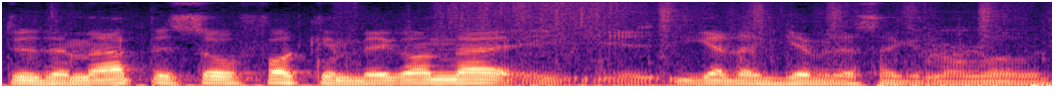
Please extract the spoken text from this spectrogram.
Dude, the map is so fucking big on that. You, you gotta give it a second to load.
